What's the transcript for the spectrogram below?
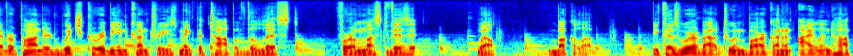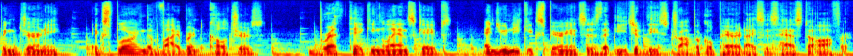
Ever pondered which Caribbean countries make the top of the list for a must-visit? Well, buckle up, because we're about to embark on an island-hopping journey, exploring the vibrant cultures, breathtaking landscapes, and unique experiences that each of these tropical paradises has to offer.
